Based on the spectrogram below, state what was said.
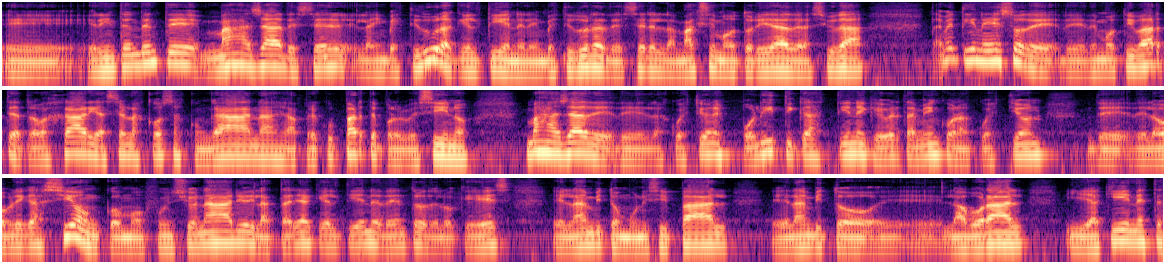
eh, el intendente, más allá de ser la investidura que él tiene, la investidura de ser la máxima autoridad de la ciudad, también tiene eso de, de- de motivarte a trabajar y a hacer las cosas con ganas, a preocuparte por el vecino. Más allá de, de las cuestiones políticas, tiene que ver también con la cuestión de, de la obligación como funcionario y la tarea que él tiene dentro de lo que es el ámbito municipal, el ámbito eh, laboral. Y aquí en, este,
